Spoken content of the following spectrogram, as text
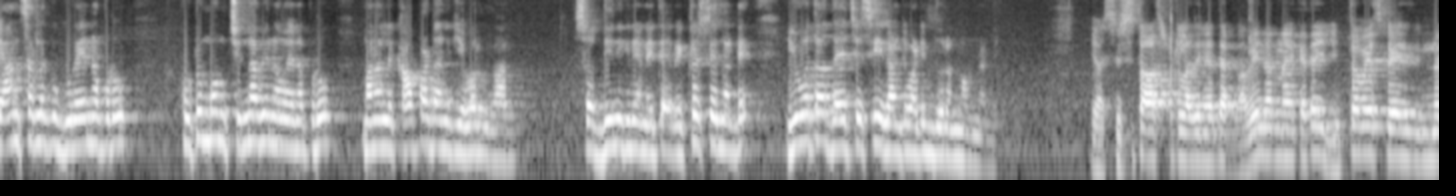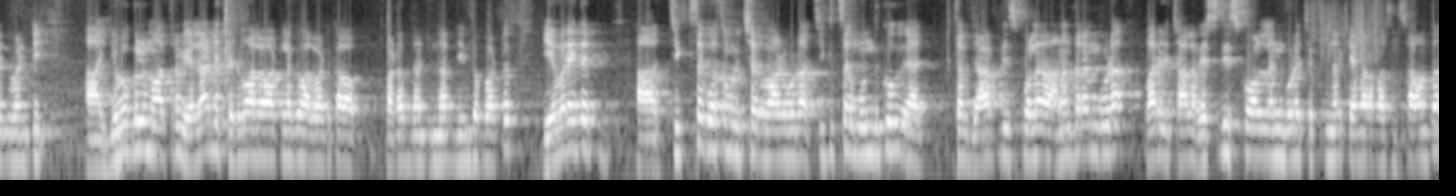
క్యాన్సర్లకు గురైనప్పుడు కుటుంబం చిన్నభిన్నమైనప్పుడు మనల్ని కాపాడడానికి ఎవరు రారు. సో దీనికి నేనైతే రిక్వెస్ట్ ఏంటంటే యువత దయచేసి ఇలాంటి వాటికి దూరంగా ఉండండి. యా హాస్పిటల్ అధినేత రవీంద్ర నాయక్ అయితే యుక్త వయసులో ఉన్నటువంటి ఆ యువకులు మాత్రం ఎలాంటి చెడు అలవాట్లకు అలవాటు పడద్దు అంటున్నారు. దీంతో పాటు ఎవరైతే ఆ చికిత్స కోసం వచ్చారో వారు కూడా చికిత్స ముందుకు చాలా జాగ్రత్త తీసుకోవాలి. అనంతరం కూడా వారు చాలా రెస్ట్ తీసుకోవాలని కూడా చెప్తున్నారు కెమెరా పర్సన్ శ్రావంతో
